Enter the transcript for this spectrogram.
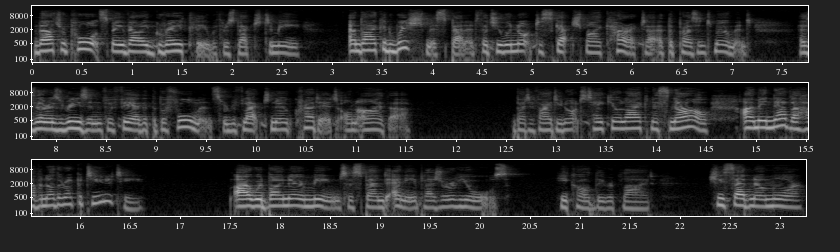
"that reports may vary greatly with respect to me; and I could wish, Miss Bennet, that you were not to sketch my character at the present moment, as there is reason for fear that the performance would reflect no credit on either." "But if I do not take your likeness now, I may never have another opportunity." "I would by no means suspend any pleasure of yours," he coldly replied. She said no more,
